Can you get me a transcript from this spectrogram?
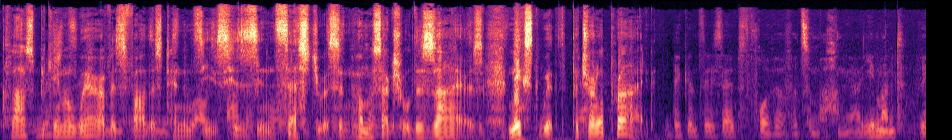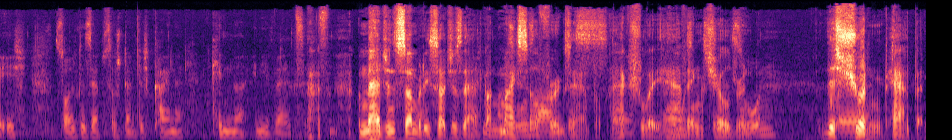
Klaus became aware of his father's tendencies, his incestuous and homosexual desires, mixed with paternal pride. Imagine somebody such as that, myself, for example, actually having children. This shouldn't happen.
